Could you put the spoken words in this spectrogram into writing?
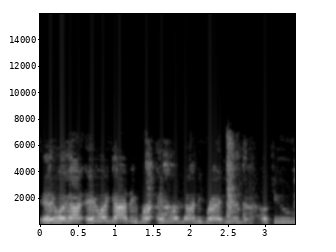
anyone got anyone got any anyone got any bright ideas on how to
